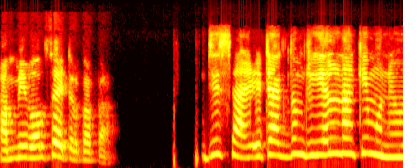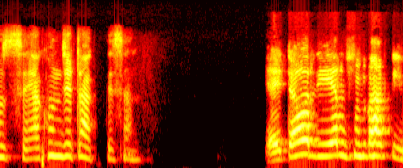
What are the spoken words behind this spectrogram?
আম্মি বলছে এটার কথা। জি স্যার এটা একদম রিয়েল নাকি মনে হচ্ছে? এখন যেটা আঁকতেছেন। এটাও রিয়েল নাকি?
